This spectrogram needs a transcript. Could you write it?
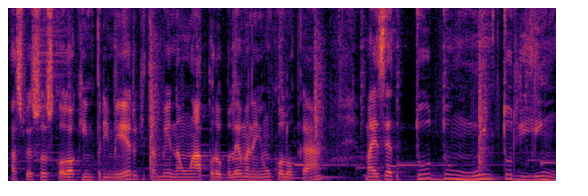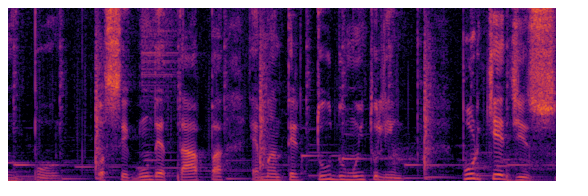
as pessoas colocam em primeiro, que também não há problema nenhum colocar, mas é tudo muito limpo. A segunda etapa é manter tudo muito limpo. Por que disso?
